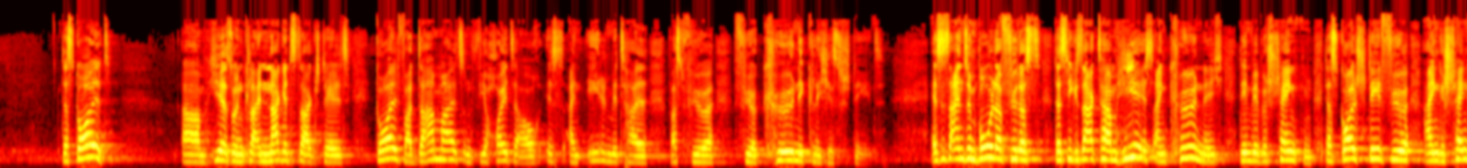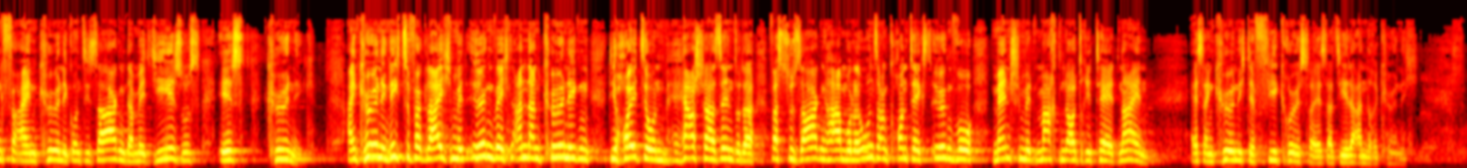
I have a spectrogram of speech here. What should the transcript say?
Das Gold, ähm, hier so in kleinen Nuggets dargestellt, Gold war damals und wie heute auch, ist ein Edelmetall, was für, für Königliches steht. Es ist ein Symbol dafür, dass, dass sie gesagt haben, hier ist ein König, den wir beschenken. Das Gold steht für ein Geschenk für einen König und sie sagen damit, Jesus ist König. Ein König nicht zu vergleichen mit irgendwelchen anderen Königen, die heute und Herrscher sind oder was zu sagen haben oder in unserem Kontext irgendwo Menschen mit Macht und Autorität. Nein, er ist ein König, der viel größer ist als jeder andere König.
